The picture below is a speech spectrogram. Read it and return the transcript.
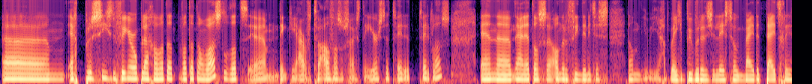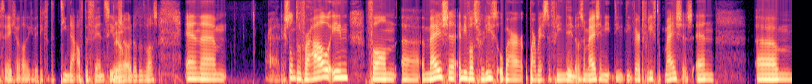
ehm, echt precies de vinger op leggen wat dat, wat dat dan was. Totdat, ehm, ik denk een jaar of twaalf was of zo, is het de eerste, tweede, tweede klas. En eh, nou ja, net als eh, andere vriendinnetjes, dan je, je gaat een beetje puberen, dus je leest zo'n bij de tijdschrift, weet je wel, ik weet niet of de Tina of de Fancy Ja. of zo dat het was. En ehm, eh, er stond een verhaal in van eh, een meisje en die was verliefd op haar, op haar beste vriendin. Dat was een meisje en die, die, die werd verliefd op meisjes. En ehm,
